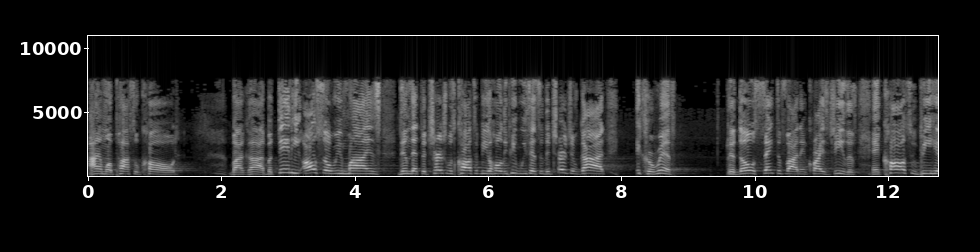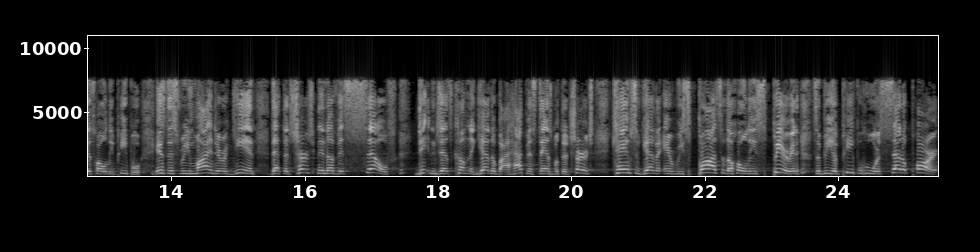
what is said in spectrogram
I am an apostle called by God. But then he also reminds them that the church was called to be a holy people. He says to the church of God in Corinth, that those sanctified in Christ Jesus and called to be his holy people is this reminder again that the church in and of itself didn't just come together by happenstance, but the church came together in response to the Holy Spirit to be a people who were set apart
